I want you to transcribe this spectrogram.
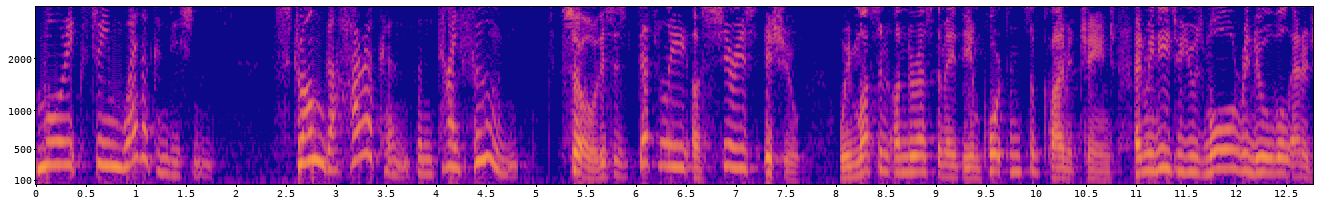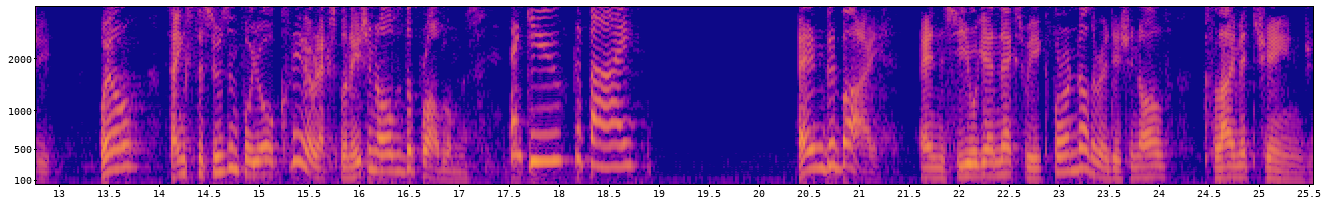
More extreme weather conditions. Stronger hurricanes and typhoons. So, this is definitely a serious issue. We mustn't underestimate the importance of climate change, and we need to use more renewable energy. Well, thanks to Susan for your clear explanation of the problems. Thank you. Goodbye and goodbye and see you again next week for another edition of Climate Change.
